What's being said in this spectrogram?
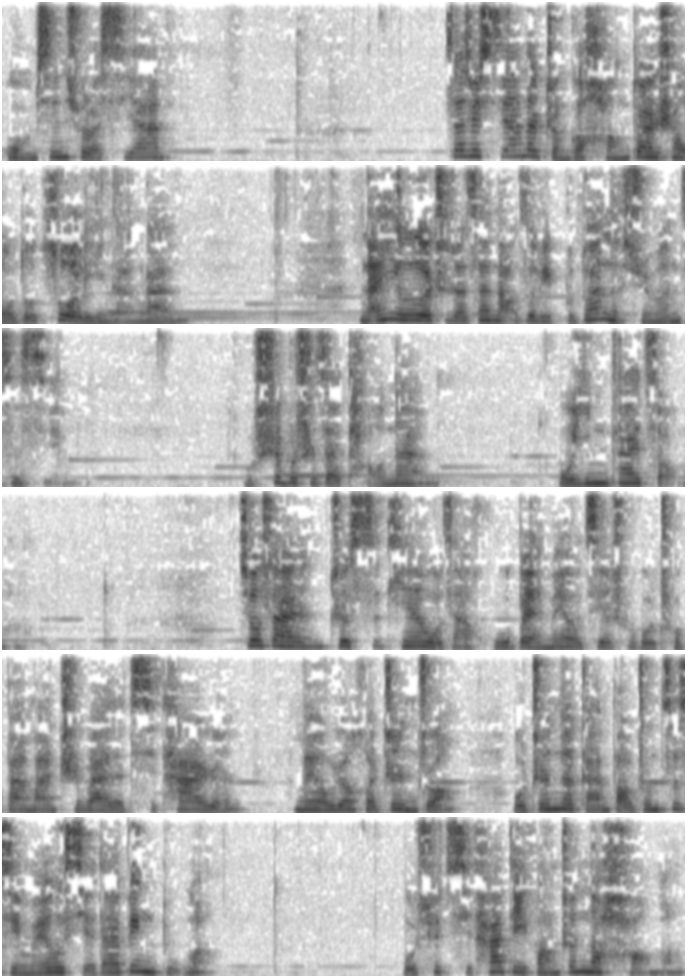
我们先去了西安。在去西安的整个航段上，我都坐立难安，难以遏制的在脑子里不断的询问自己：我是不是在逃难？我应该走吗？就算这四天我在湖北没有接触过除爸妈之外的其他人，没有任何症状。我真的敢保证自己没有携带病毒吗？我去其他地方真的好吗？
